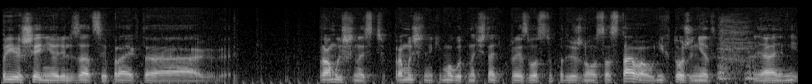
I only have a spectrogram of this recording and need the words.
при решении реализации проекта промышленность, промышленники могут начинать производство подвижного состава, у них тоже нет, э,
